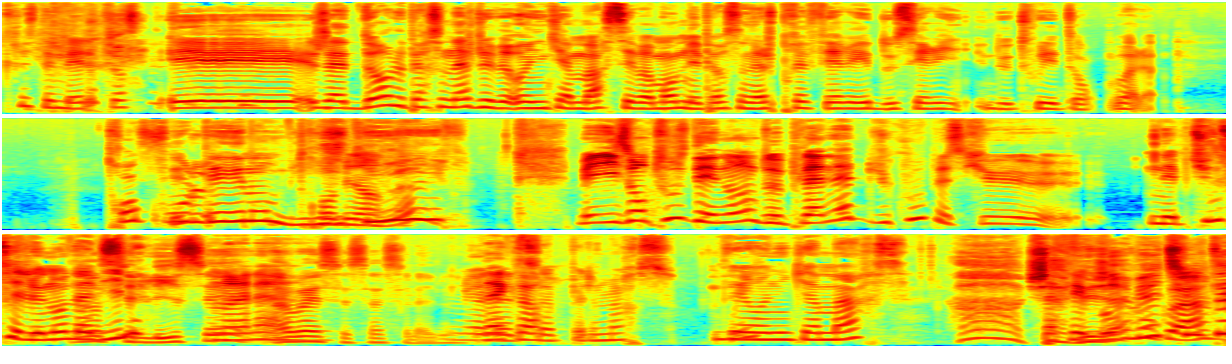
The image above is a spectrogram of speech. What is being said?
Kristen Bell. Et j'adore le personnage de Véronica Mars. C'est vraiment de mes personnages préférés de série de tous les temps. Voilà. Trop cool. C'était mon mini Trop bien. kiff. Mais ils ont tous des noms de planètes du coup parce que Neptune, c'est le nom de la Non, c'est le ville. lycée. Voilà. Ah ouais, c'est ça, c'est la ville. Elle, D'accord. Elle s'appelle Mars. Véronica Mars. Ça fait J'avais beaucoup, jamais quoi. tilté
